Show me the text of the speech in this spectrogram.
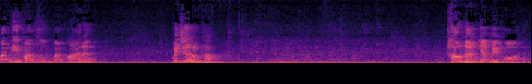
มันมีความสุขมากกว่านะ ไม่เชื่อลองทำ เท่านั้นยังไม่พอนะ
